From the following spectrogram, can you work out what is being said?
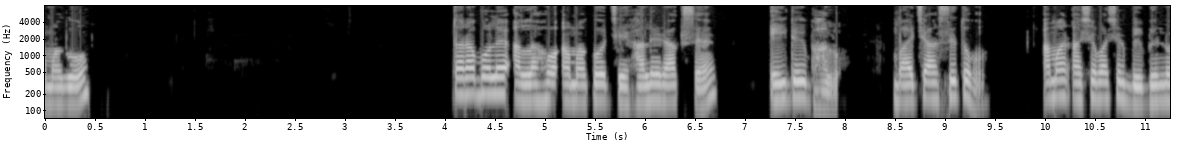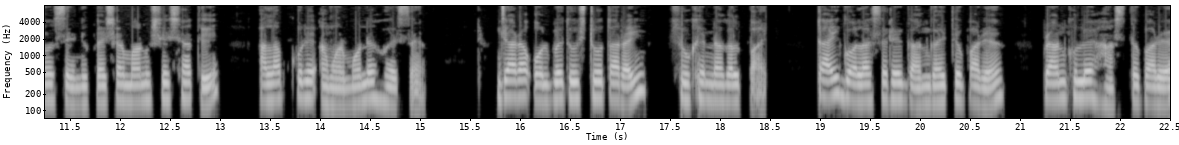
আমাগো। তারা বলে, আল্লাহ আমাকে যে হালে রাখছে, এইটাই ভালো। বাইচে আছি তো। আমার আশেপাশের বিভিন্ন শ্রেণি পেশার মানুষের সাথে আলাপ করে আমার মনে হয়েছে, যারা অল্পে তুষ্ট তারাই সুখের নাগাল পায়। তাই গলা সেরে গান গাইতে পারে, প্রাণ খুলে হাসতে পারে,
